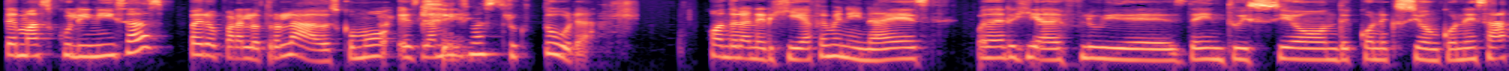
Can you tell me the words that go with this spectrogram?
te masculinizas, pero para el otro lado, es como es la misma estructura. Cuando la energía femenina es una energía de fluidez, de intuición, de conexión con, esa,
